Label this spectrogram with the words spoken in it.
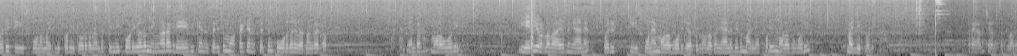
ഒരു ടീസ്പൂൺ മല്ലിപ്പൊടി ഇട്ട് കൊടുക്കുന്നുണ്ട്. പിന്നെ ഈ പൊടികൾ നിങ്ങളുടെ ഗ്രേവിക്ക് അനുസരിച്ചും മുട്ടയ്ക്കനുസരിച്ചും കൂടുതൽ വരണം കേട്ടോ. എന്റെ മുളക് പൊടി എരിയുള്ളതായതുകൊണ്ട് ഞാൻ ഒരു ടീസ്പൂണേ മുളക് പൊടി ചേർക്കുന്നുള്ളൂ. അപ്പോൾ ഞാനിതിൽ മഞ്ഞൾപ്പൊടി മുളക് പൊടി മല്ലിപ്പൊടി ഇത്രയാണ് ചേർത്തിട്ടുള്ളത്.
